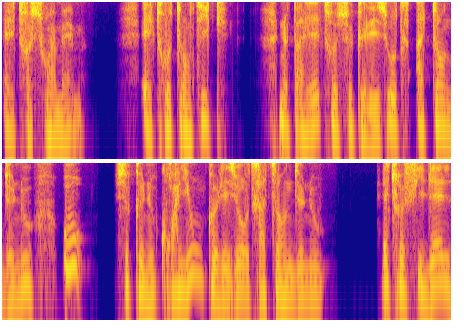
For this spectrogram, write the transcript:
être soi-même, être authentique, ne pas être ce que les autres attendent de nous ou ce que nous croyons que les autres attendent de nous, être fidèle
